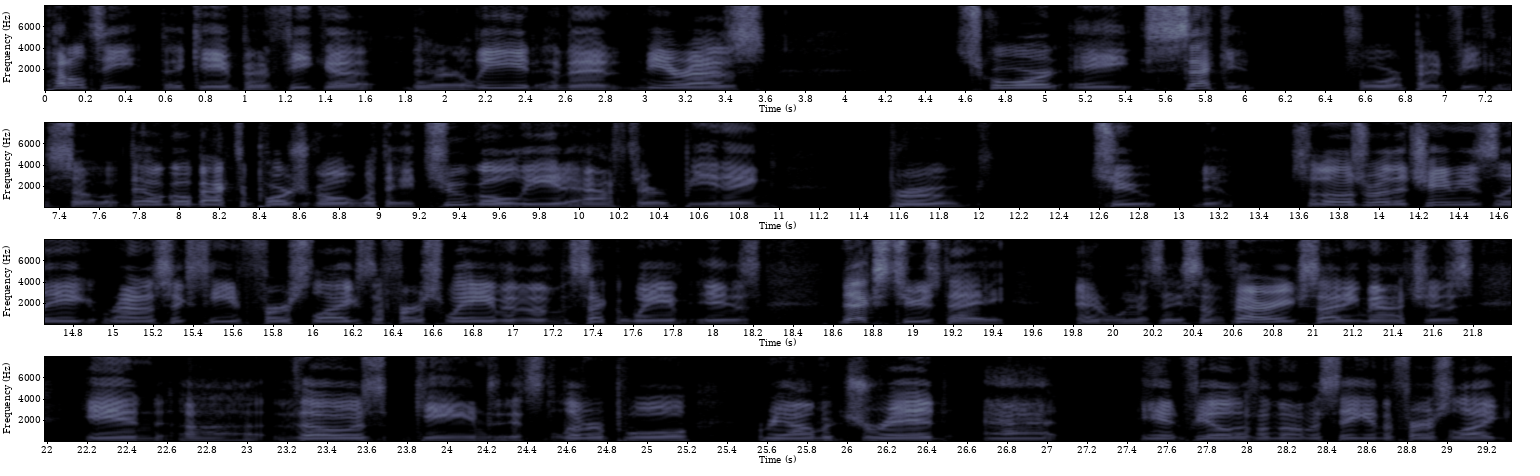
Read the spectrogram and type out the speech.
penalty that gave Benfica their lead. And then Neres scored a second for Benfica. So they'll go back to Portugal with a two goal lead after beating Brugge 2 0. So those were the Champions League round of 16 first legs, the first wave, and then the second wave is next Tuesday and Wednesday. Some very exciting matches in uh, those games. It's Liverpool, Real Madrid at Anfield, if I'm not mistaken, the first leg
